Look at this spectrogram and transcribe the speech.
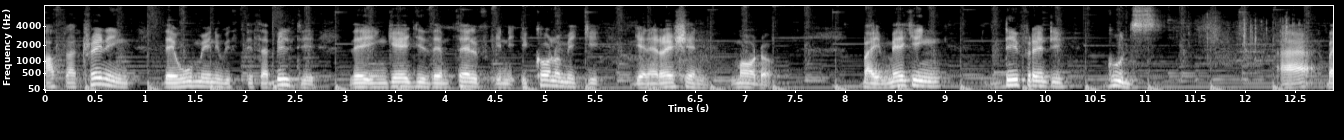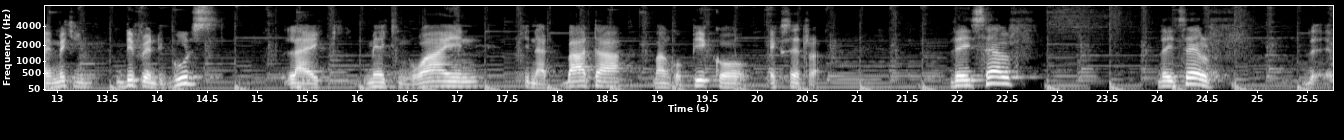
After training the women with disability, they engage themselves in economic generation model by making different goods. Uh, by making different goods like making wine peanut butter mango pico etc they sell they sell the,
